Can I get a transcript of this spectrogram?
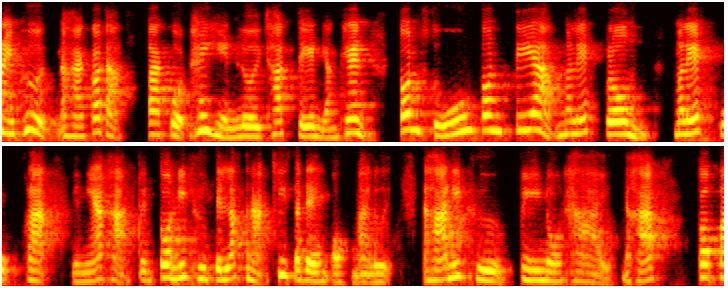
ในพืชนะคะก็จะปรากฏให้เห็นเลยชัดเจนอย่างเช่น ต้นสูงต้นเตี้ยเมล็ดกลม เมล็ดขุขระอย่างเงี้ยค่ะ เป็นต้นนี่คือเป็นลักษณะที่แสดงออกมาเลยนะคะ นี่คือฟีโนไทป์นะคะ ต่อไป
